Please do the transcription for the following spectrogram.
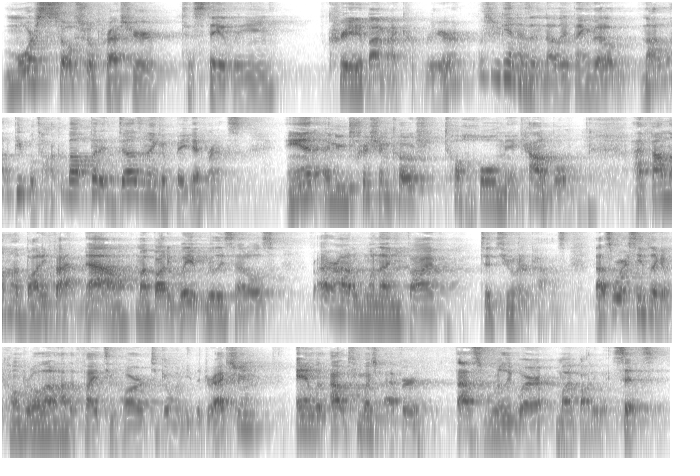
more social pressure to stay lean created by my career, which again is another thing that not a lot of people talk about, but it does make a big difference. And a nutrition coach to hold me accountable. I found that my body fat now, my body weight really settles right around 195 to 200 pounds. That's where it seems like I'm comfortable. I don't have to fight too hard to go in either direction. And without too much effort, that's really where my body weight sits.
